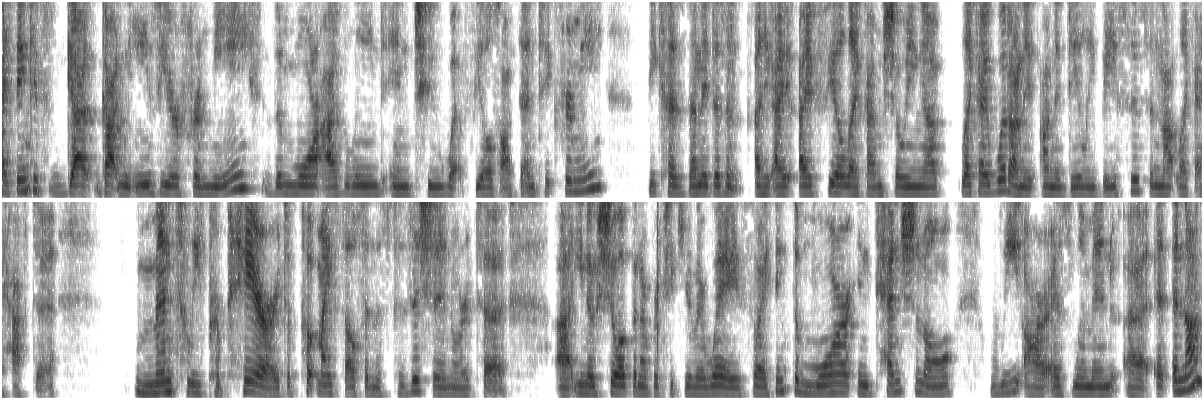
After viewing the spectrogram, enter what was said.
I think it's got gotten easier for me the more I've leaned into what feels authentic for me because then it doesn't I, I, I feel like I'm showing up like I would on it on a daily basis and not like I have to mentally prepare to put myself in this position or to uh, you know show up in a particular way. So I think the more intentional we are as women, uh, and not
